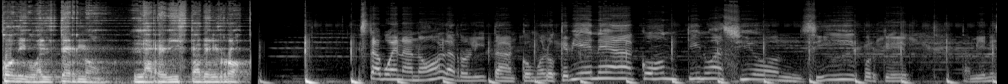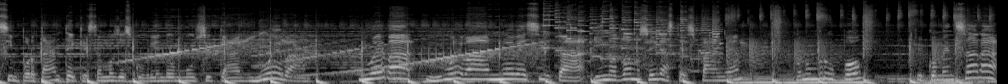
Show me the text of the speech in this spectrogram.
Código Alterno, la revista del rock. Está buena, ¿no? La rolita, como lo que viene a continuación. Sí, porque también es importante que estemos descubriendo música nueva. Nueva, nueva, nuevecita. Y nos vamos a ir hasta España con un grupo que comenzara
